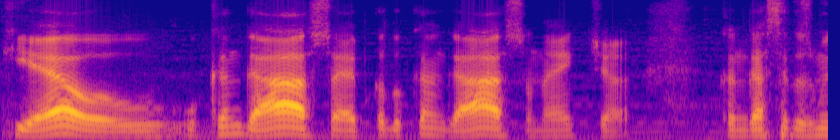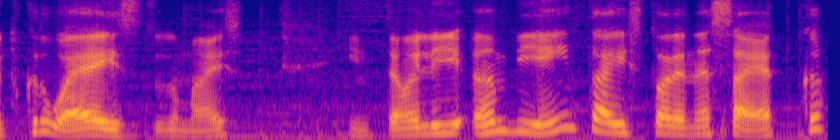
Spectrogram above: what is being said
que é o, o cangaço, a época do cangaço, né? Que tinha cangaceiros muito cruéis e tudo mais. Então ele ambienta a história nessa época.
